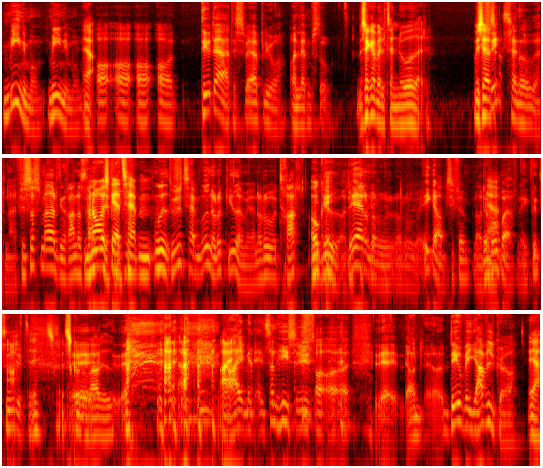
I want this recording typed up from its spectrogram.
Minimum, minimum. Ja. Og, og, og, og det er jo der, det svære bliver at lade dem stå. Så kan jeg vel tage noget af det. Hvis jeg, ikke tage noget ud af det, nej. For så smadrer du din renter hvornår skal jeg tage dem ud? Du skal tage dem ud, når du gider mere, når du er træt Okay. livet. Og det er du, når du, når du ikke er op til 15 år. Det Ja. håber jeg i hvert fald ikke. Det er Ah, tydeligt. det skulle- du bare vide. Nej, men sådan helt seriøst. Og, og, og, og, og det er jo, hvad jeg vil gøre. Ja,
